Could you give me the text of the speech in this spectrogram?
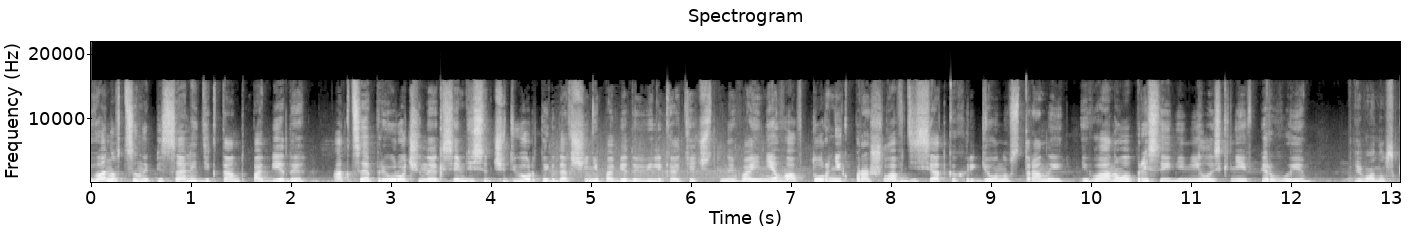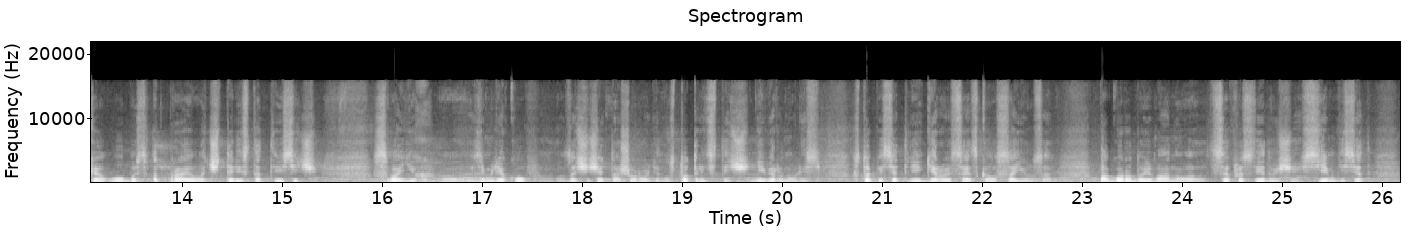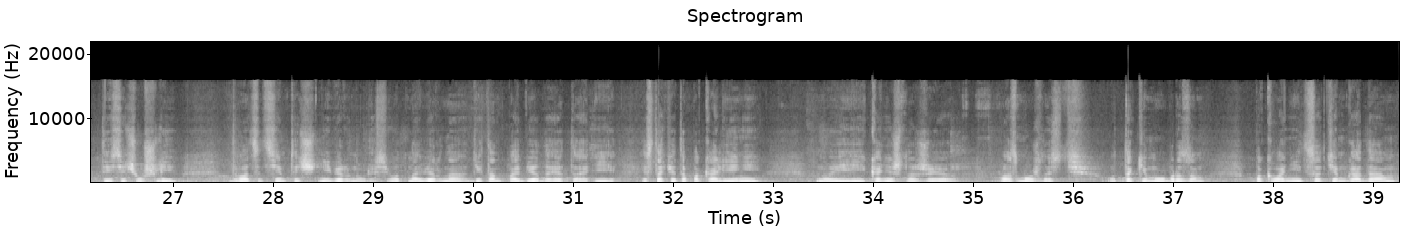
Ивановцы написали «Диктант Победы». Акция, приуроченная к 74-й годовщине Победы в Великой Отечественной войне, во вторник прошла в десятках регионов страны. Иваново присоединилась к ней впервые. Ивановская область отправила 400 тысяч своих э, земляков защищать нашу Родину. 130 тысяч не вернулись. 153 героя Советского Союза. По городу Иваново цифры следующие. 70 тысяч ушли, 27 тысяч не вернулись. Вот, наверное, диктант победы – это и эстафета поколений, ну и, конечно же, возможность вот таким образом поклониться тем годам,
